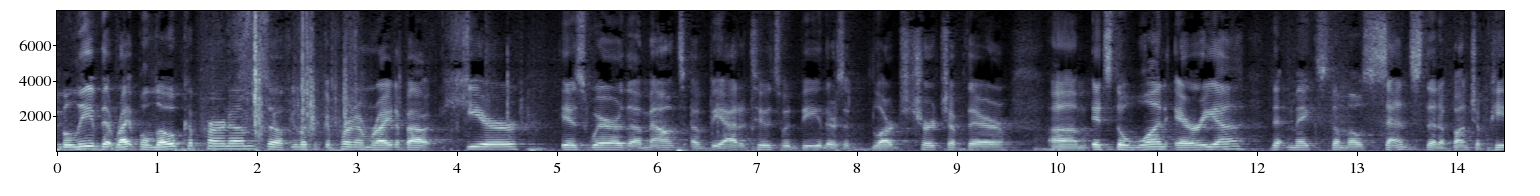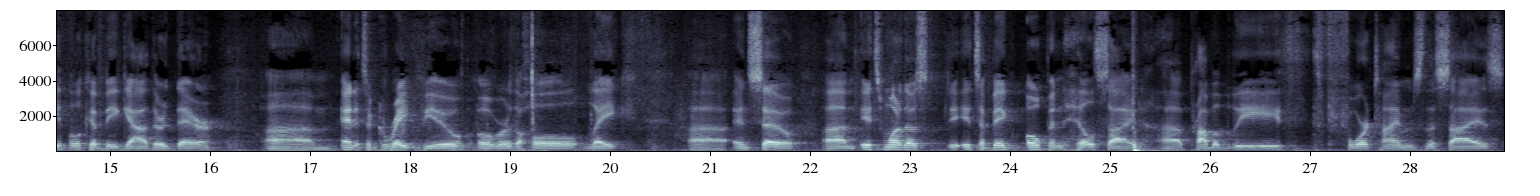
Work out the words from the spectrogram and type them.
believe that right below Capernaum, so if you look at Capernaum right about here, is where the Mount of Beatitudes would be. There's a large church up there. Um, it's the one area that makes the most sense that a bunch of people could be gathered there. Um, and it's a great view over the whole lake. Uh, and so um, it's one of those, it's a big open hillside, uh, probably four times the size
